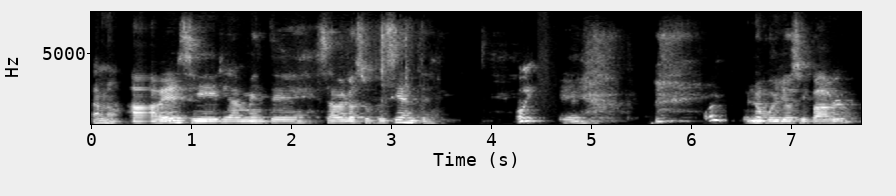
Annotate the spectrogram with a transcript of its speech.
Vámonos. A ver si realmente sabes lo suficiente. Uy. Eh, bueno, pues yo soy Pablo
